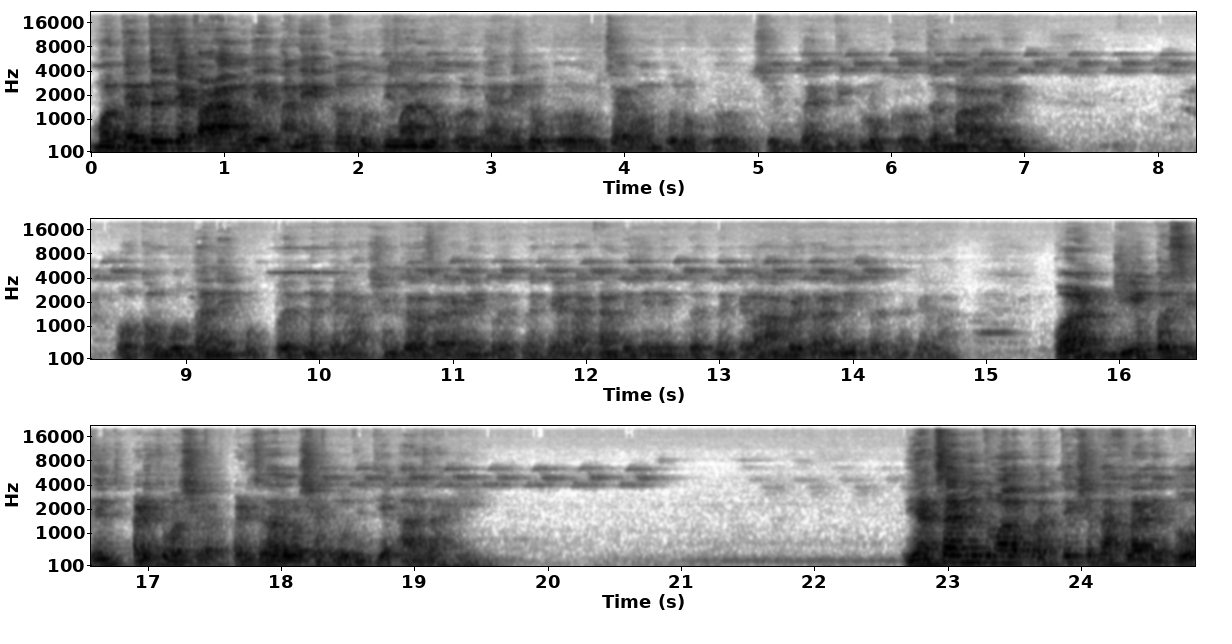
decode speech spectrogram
मध्यंतरीच्या काळामध्ये अनेक बुद्धिमान लोक ज्ञानी लोक विचारवंत लोक सिद्धांतिक लोक जन्माला आले गौतम बुद्धाने खूप प्रयत्न केला शंकराचार्यांनी प्रयत्न केला गांधीजींनी प्रयत्न केला आंबेडकरांनी प्रयत्न केला. पण जी परिस्थिती अडीच वर्ष अडीच हजार वर्षापूर्वी होती ती आज आहे. याचा मी तुम्हाला प्रत्यक्ष दाखला देतो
